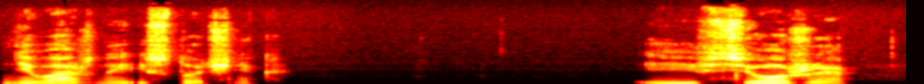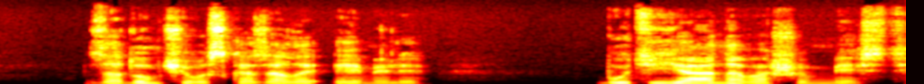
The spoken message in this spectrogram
неважный источник. — И все же, — задумчиво сказала Эмили, — будь я на вашем месте,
